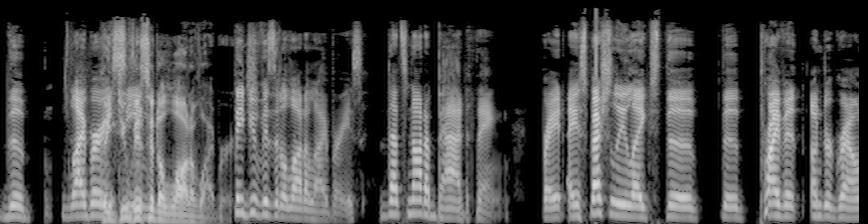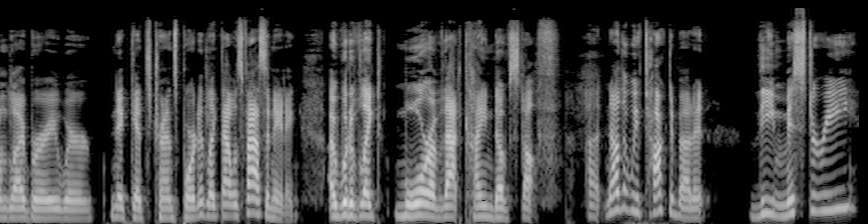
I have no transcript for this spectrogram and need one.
the library They do scene- visit a lot of libraries. They do visit a lot of libraries. That's not a bad thing, right? I especially liked the the private underground library where Nick gets transported. Like that was fascinating. I would have liked more of that kind of stuff. Uh, now that we've talked about it, the mystery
